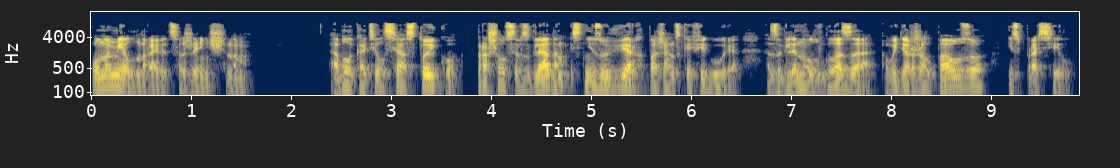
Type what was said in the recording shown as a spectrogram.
Он умел нравиться женщинам. Облокотился о стойку, прошелся взглядом снизу вверх по женской фигуре, заглянул в глаза, выдержал паузу и спросил.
